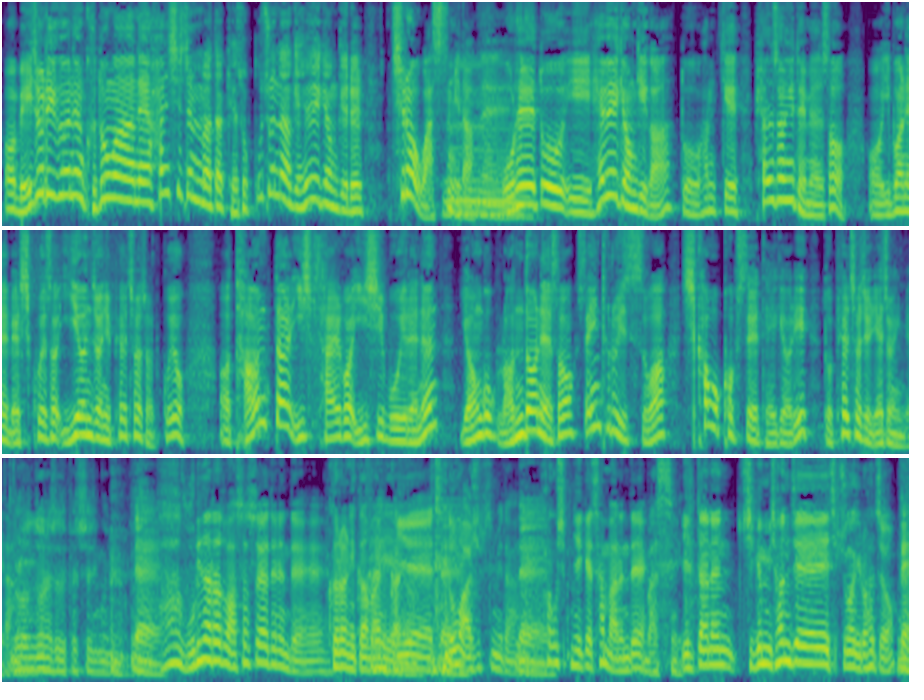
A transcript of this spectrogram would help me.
어, 메이저리그는 그동안에 한 시즌마다 계속 꾸준하게 해외 경기를 치러 왔습니다. 음, 네. 올해도 이 해외 경기가 또 함께 편성이 되면서 어, 이번에 멕시코에서 2연전이 펼쳐졌고요. 어, 다음 달 24일과 25일에는 영국 런던에서 세인트루이스와 시카고 컵스의 대결이 또 펼쳐질 예정입니다. 런던에서도 펼쳐진군요. 네. 아, 우리나라도 왔었어야 되는데. 그러니까 말이에요. 예, 네. 너무 아쉽습니다. 네. 하고 싶은 얘기가 참 많은데. 맞습니다. 일단은 지금 현재에 집중하기로 하죠. 네.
